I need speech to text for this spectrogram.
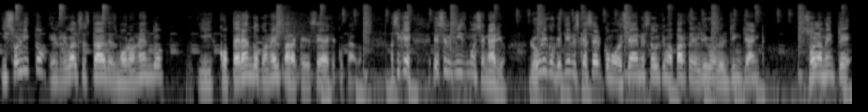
y solito el rival se está desmoronando y cooperando con él para que sea ejecutado. Así que es el mismo escenario. Lo único que tienes que hacer, como decía en esta última parte del libro del Jing Yang, solamente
